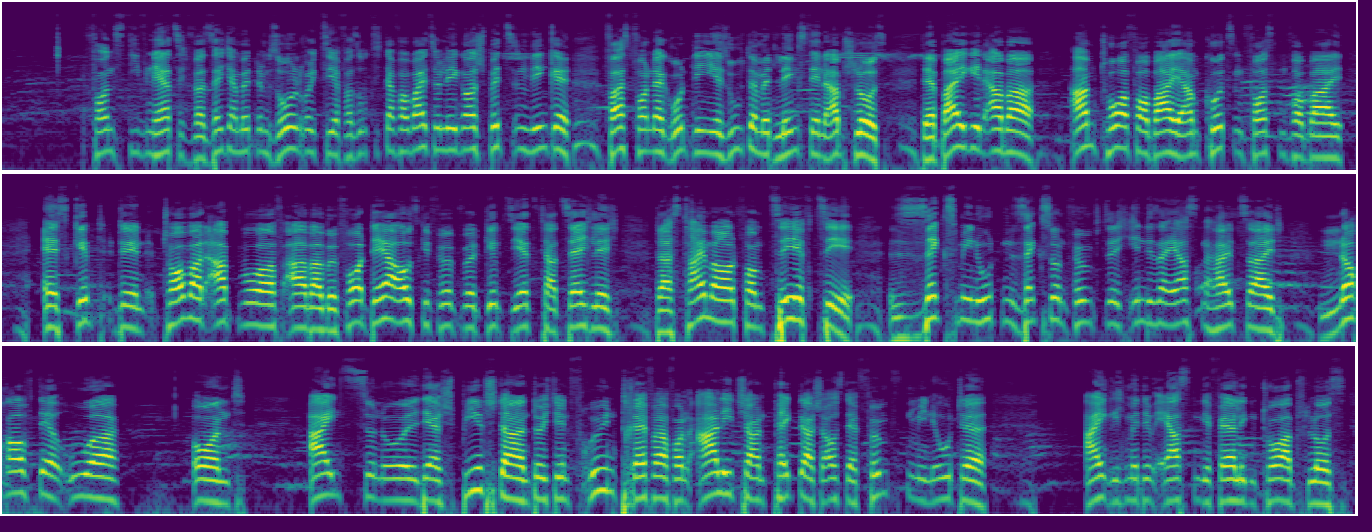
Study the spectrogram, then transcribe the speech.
von Steven Herzig. Warzecher mit einem Sohlenrückzieher versucht sich da vorbeizulegen aus spitzen Winkel. Fast von der Grundlinie sucht er mit links den Abschluss. Der Ball geht aber am Tor vorbei, am kurzen Pfosten vorbei. Es gibt den Torwartabwurf, aber bevor der ausgeführt wird, gibt es jetzt tatsächlich das Timeout vom CFC. 6 Minuten 56 in dieser ersten Halbzeit noch auf der Uhr und 1 zu 0. Der Spielstand durch den frühen Treffer von Alican Pektas aus der fünften Minute. Eigentlich mit dem ersten gefährlichen Torabschluss.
